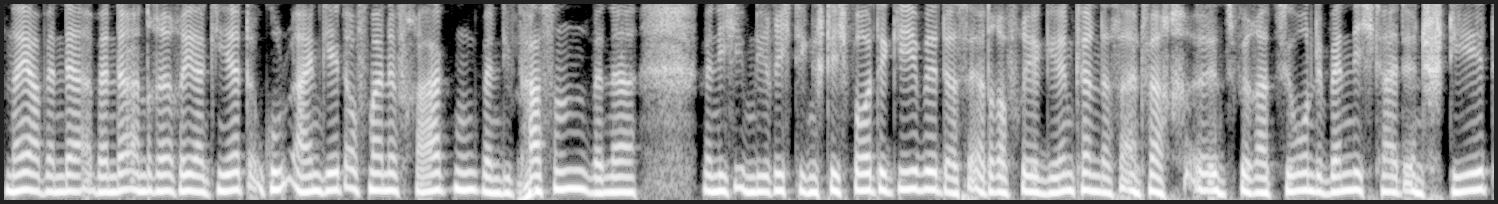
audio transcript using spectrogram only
Naja, wenn der, wenn der andere reagiert, gut eingeht auf meine Fragen, wenn die mhm. passen, wenn er, wenn ich ihm die richtigen Stichworte gebe, dass er darauf reagieren kann, dass einfach äh, Inspiration, Lebendigkeit entsteht,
